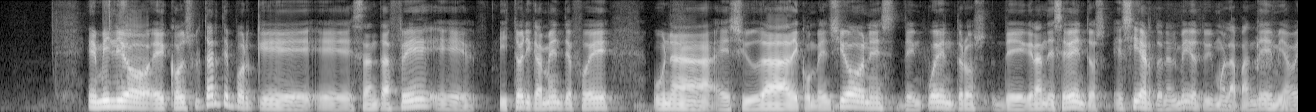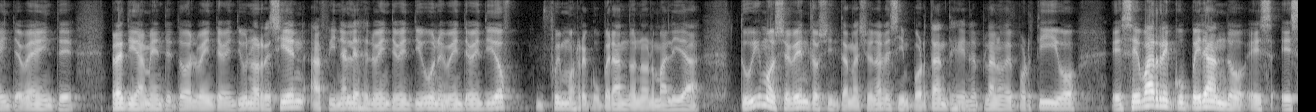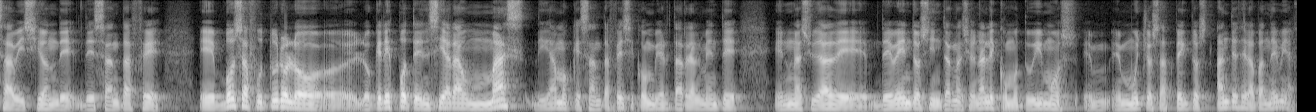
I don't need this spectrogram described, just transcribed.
Emilio, eh, consultarte porque eh, Santa Fe eh, históricamente fue una ciudad de convenciones, de encuentros, de grandes eventos. Es cierto, en el medio tuvimos la pandemia 2020, prácticamente todo el 2021. Recién a finales del 2021 y 2022 fuimos recuperando normalidad. Tuvimos eventos internacionales importantes en el plano deportivo. se va recuperando esa visión de Santa Fe. Eh, ¿Vos a futuro lo, querés potenciar aún más, digamos, que Santa Fe se convierta realmente en una ciudad de, eventos internacionales como tuvimos en, muchos aspectos antes de la pandemia?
